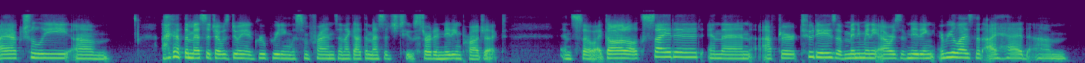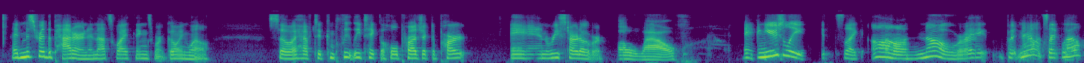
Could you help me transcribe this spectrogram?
I actually, um, I got the message. I was doing a group reading with some friends, and I got the message to start a knitting project. And so I got all excited, and then after two days of many, many hours of knitting, I realized that I had um, I had misread the pattern, and that's why things weren't going well. So I have to completely take the whole project apart and restart over. Oh, wow. And usually it's like, oh no, right? But now it's like, well,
